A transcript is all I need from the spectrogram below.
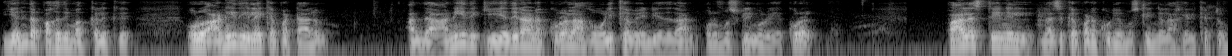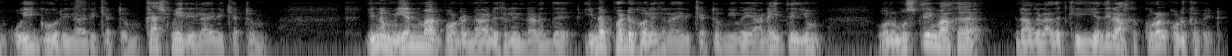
எந்த பகுதி மக்களுக்கு ஒரு அநீதி இழைக்கப்பட்டாலும் அந்த அநீதிக்கு எதிரான குரலாக ஒலிக்க வேண்டியதுதான் ஒரு முஸ்லீமுடைய குரல். பாலஸ்தீனில் நசுக்கப்படக்கூடிய முஸ்லீம்களாக இருக்கட்டும் உய்கூரில் இருக்கட்டும் காஷ்மீரில் இருக்கட்டும் இன்னும் மியன்மார் போன்ற நாடுகளில் நடந்த இனப்படுகொலைகளாக இருக்கட்டும் இவை அனைத்தையும் ஒரு முஸ்லீமாக நாங்கள் அதற்கு எதிராக குரல் கொடுக்க வேண்டும்.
